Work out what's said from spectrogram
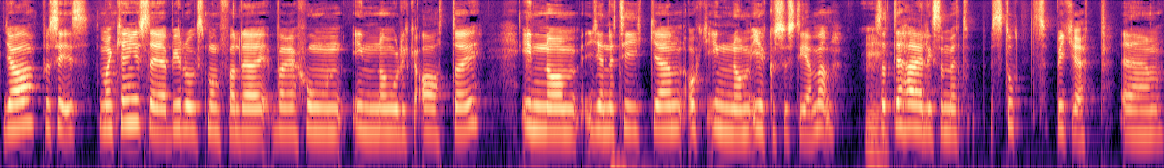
Ja, precis. Man kan ju säga biologisk mångfald är variation inom olika arter, inom genetiken och inom ekosystemen. Mm. Så det här är liksom ett stort begrepp. Ehm,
